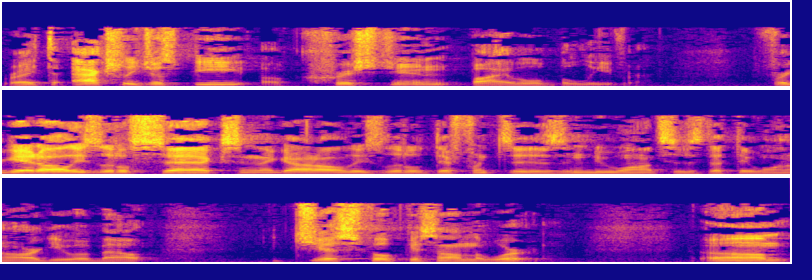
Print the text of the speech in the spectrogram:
right? To actually just be a Christian Bible believer. Forget all these little sects and they got all these little differences and nuances that they want to argue about. Just focus on the Word. Um,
